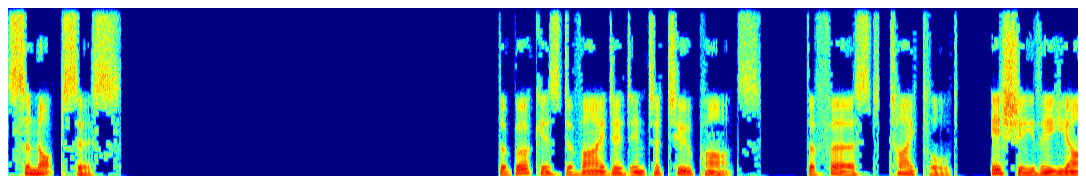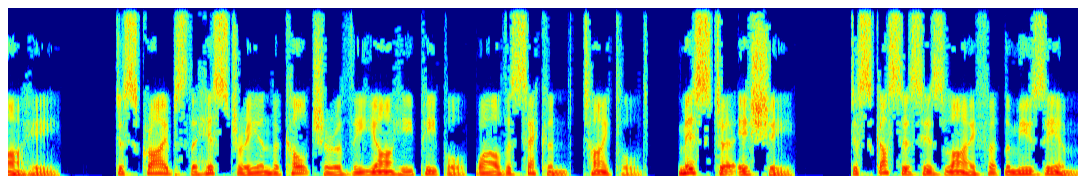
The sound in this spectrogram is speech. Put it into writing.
Synopsis The book is divided into two parts. The first, titled, Ishi the Yahi, describes the history and the culture of the Yahi people, while the second, titled, Mr. Ishi, discusses his life at the museum.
